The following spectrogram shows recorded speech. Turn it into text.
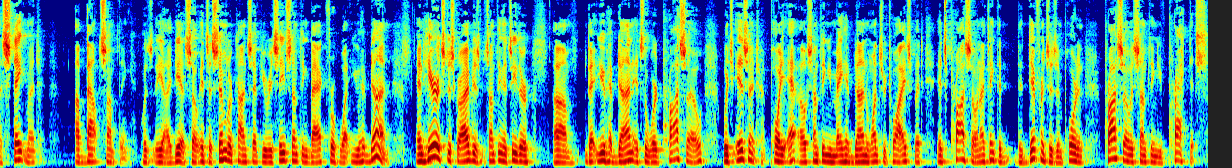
a statement about something was the idea. So it's a similar concept. You receive something back for what you have done. And here it's described as something that's either um, that you have done, it's the word prasso, which isn't poieo, something you may have done once or twice, but it's prasso. And I think the, the difference is important. Prasso is something you've practiced.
